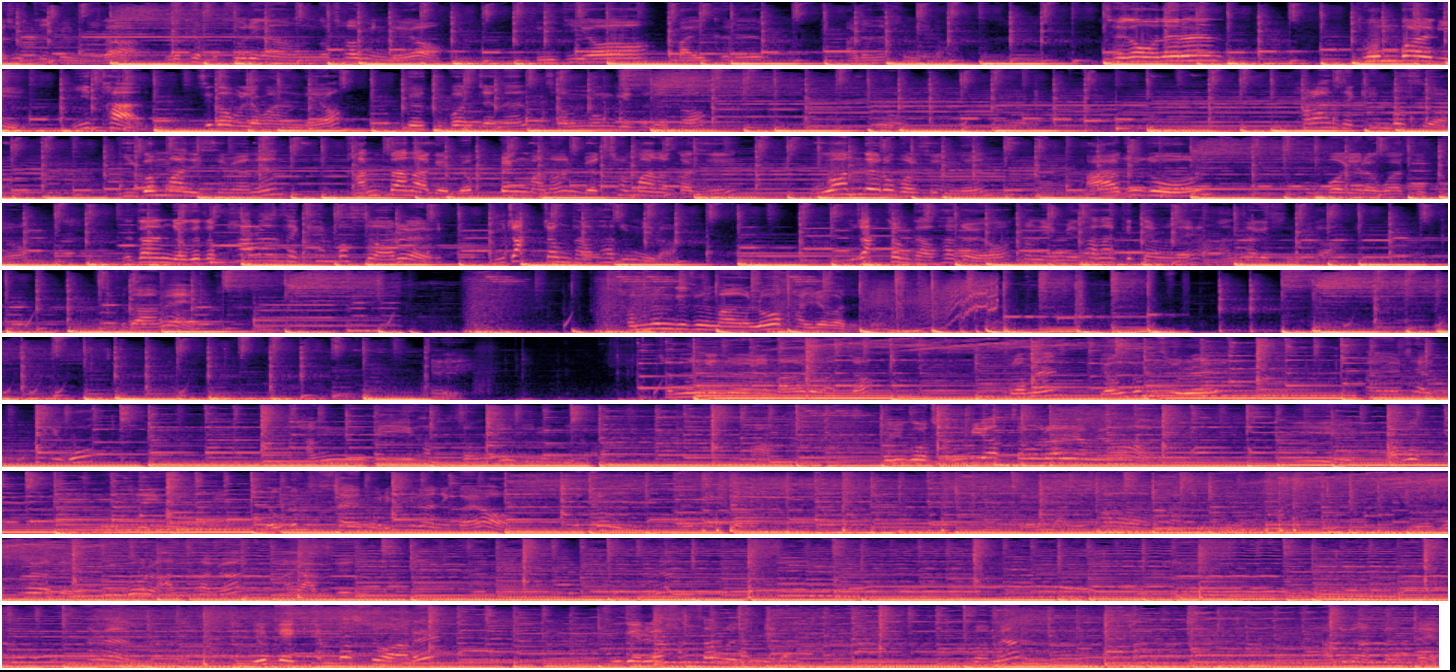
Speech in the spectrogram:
캐슈TV입니다. 이렇게 목소리가 나오는 건 처음인데요. 드디어 마이크를 마련했습니다. 제가 오늘은 돈 벌기 2탄 찍어보려고 하는데요. 그 두 번째는 전문 기술에서 요, 요 파란색 캔버스와 이것만 있으면은 간단하게 몇백만 원, 몇천만 원까지 무한대로 벌 수 있는 아주 좋은 돈벌이라고 할 수 있죠. 일단 여기서 파란색 캔버스화를 무작정 다 사줍니다. 무작정 다 사줘요. 저는 이미 사놨기 때문에 안 사겠습니다. 그 다음에 전문 기술 마을로 달려가 주세요. 전문 기술 마을 캔버스화를 두 개를 합성을 합니다. 그러면 아직은 안 되는데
